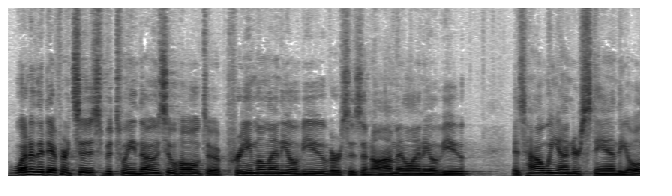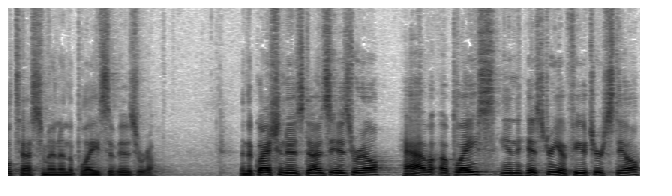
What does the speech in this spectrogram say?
One of the differences between those who hold to a premillennial view versus an amillennial view is how we understand the Old Testament and the place of Israel. And the question is Does Israel have a place in the history, of future still?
